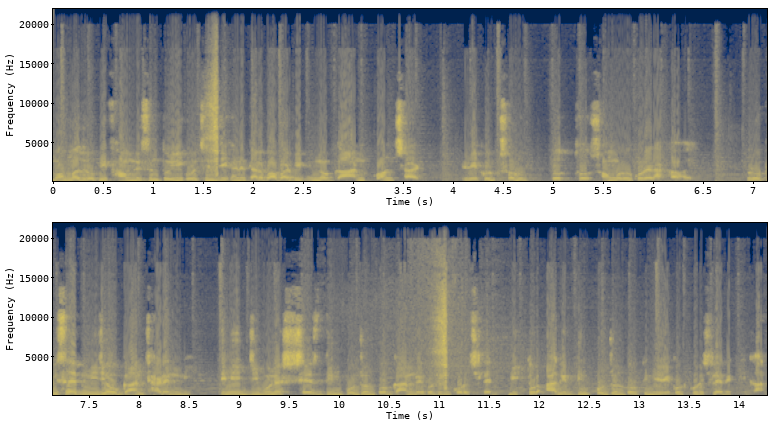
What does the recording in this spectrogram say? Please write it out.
মোহাম্মদ রফি ফাউন্ডেশন তৈরি করেছেন যেখানে তার বাবার বিভিন্ন গান কনসার্ট রেকর্ড স্বরূপ, তথ্য সংগ্রহ করে রাখা হয়। রফি সাহেব নিজেও গান ছাড়েননি। তিনি জীবনের শেষ দিন পর্যন্ত গান রেকর্ডিং করেছিলেন। মৃত্যুর আগের দিন পর্যন্ত তিনি রেকর্ড করেছিলেন একটি গান।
